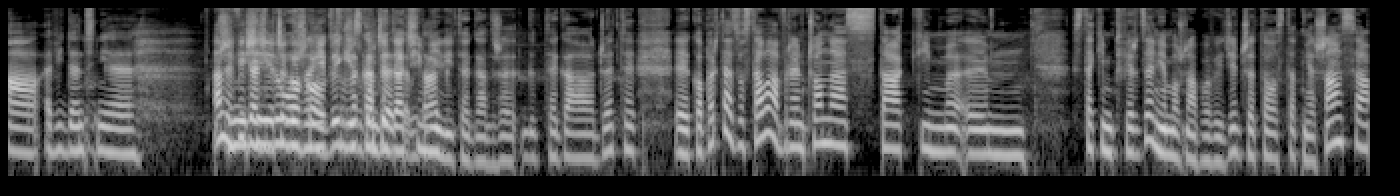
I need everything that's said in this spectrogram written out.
a ewidentnie Ale widać było, że niektórzy kandydaci tak? mieli te, gadże, te gadżety. Y, Koperta została wręczona z takim, z takim twierdzeniem, można powiedzieć, że to ostatnia szansa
